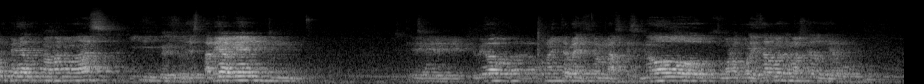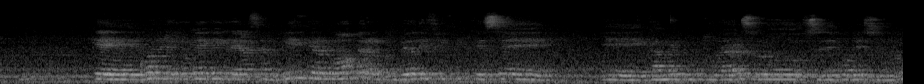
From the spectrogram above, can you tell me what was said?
porque hay alguna mano más y, y estaría bien que, que hubiera alguna intervención más, que si no monopolizamos demasiado el diálogo. que, bueno, yo creo que hay que crear servicios, ¿no? Pero veo difícil que ese eh, cambio cultural solo se dé por eso.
